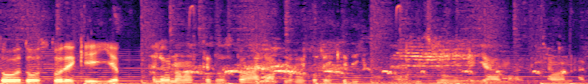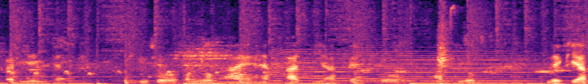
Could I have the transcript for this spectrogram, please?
तो दोस्तों, देखिए, ये हेलो नमस्ते दोस्तों, आज आप लोगों को देखिए, दिखा विष्णु भैया और मालती चौहान का घर यही है। जो हम लोग आए हैं आज यहाँ पे तो आप लोग देखिए, आप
